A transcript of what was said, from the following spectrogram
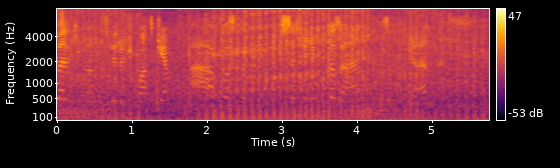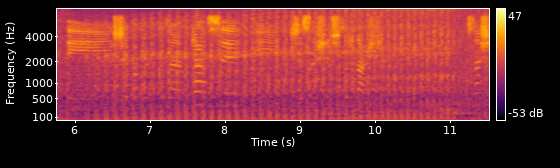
Belki mam zbierać płatkiem, a płatka wstępnie nie pokazałem, zapomniałem. I jeszcze wam nie pokazałem trasy i 16-14. 16-14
